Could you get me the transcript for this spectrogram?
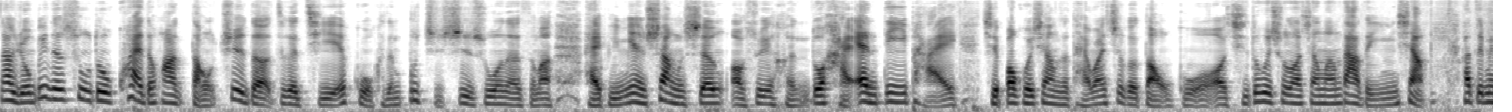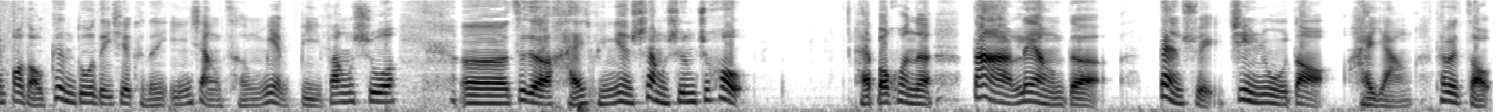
那融冰的速度快的话，导致的这个结果，可能不只是说呢，什么海平面上升哦，所以很多海岸第一排，其实包括像是台湾是个岛国哦，其实都会受到相当大的影响。他这边报道更多的一些可能影响层面，比方说，呃，这个海平面上升之后，还包括呢，大量的淡水进入到。海洋，它会导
